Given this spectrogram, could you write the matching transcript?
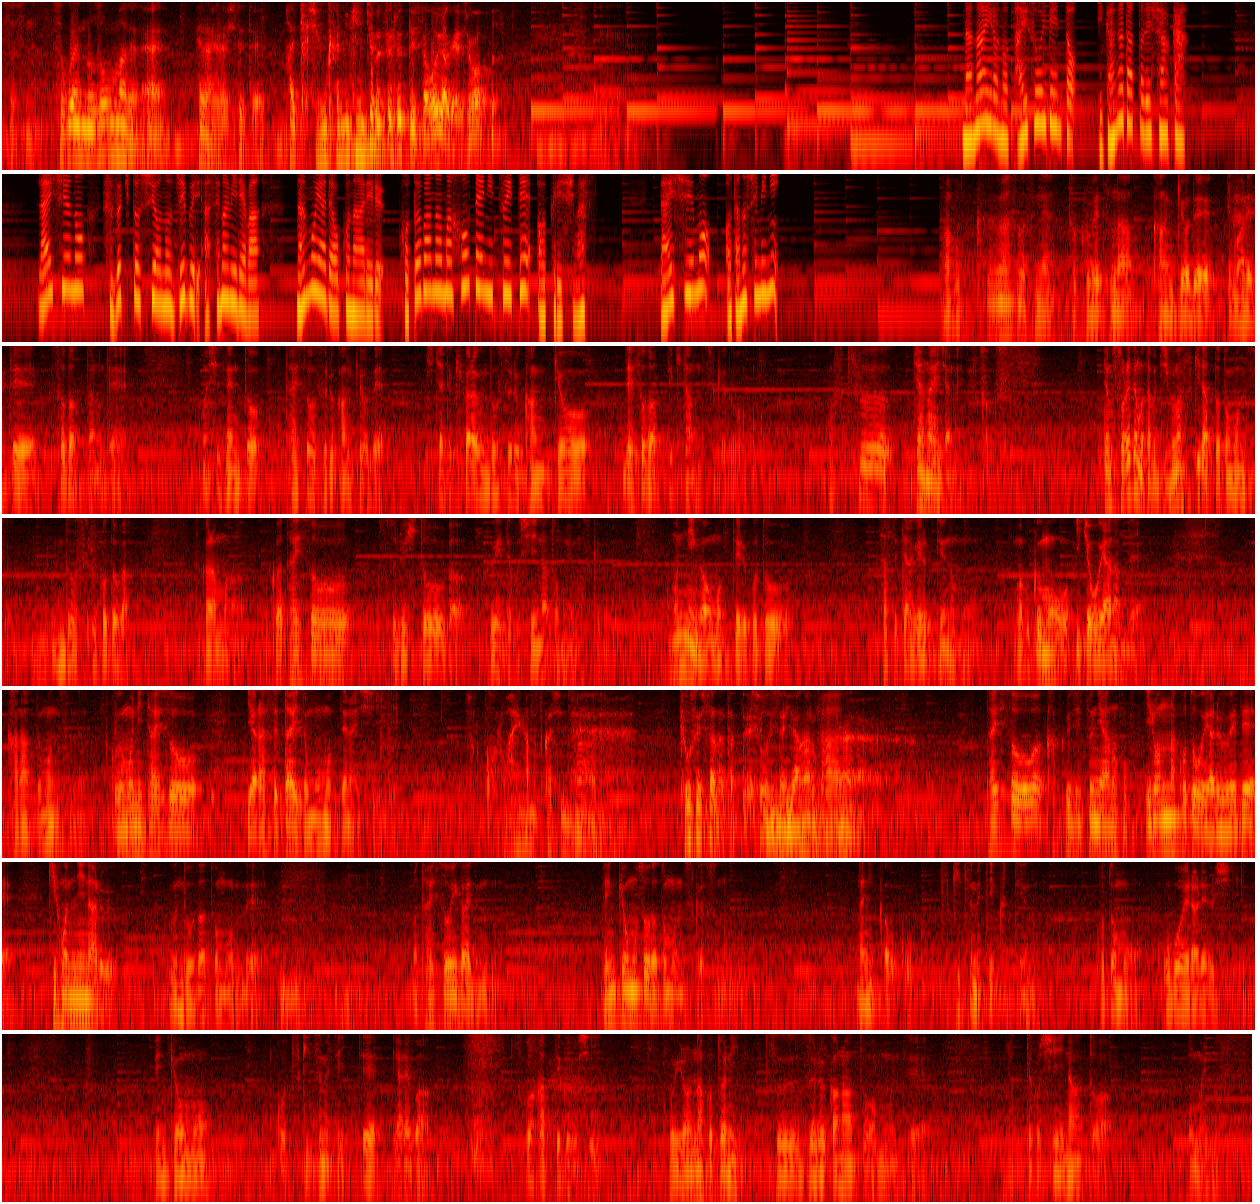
そうですね。そこへ臨むまでねヘラヘラしてて入った瞬間に緊張するっていう人が多いわけでしょ七色の体操イベントいかがだったでしょうか？来週の鈴木敏夫のジブリ汗まみれは名古屋で行われる言葉の魔法展についてお送りします。来週もお楽しみに。まあ、僕はそうですね特別な環境で生まれて育ったので、まあ、自然と体操する環境でちっちゃい時から運動する環境で育ってきたんですけど普通じゃないじゃないですか。でもそれでも多分自分は好きだったと思うんですよ。運動することが。だからまあ僕は体操する人が増えてほしいなと思いますけど。本人が思ってることをさせてあげるっていうのも、まあ、僕も一応親なんでかなって思うんですよね。子供に体操やらせたいとも思ってないし。その頃合いが難しいね、は強制したらだってみんな嫌がるもんね、は体操は確実にあのほいろんなことをやる上で基本になる運動だと思うんで、うん。まあ、体操以外でも勉強もそうだと思うんですけどその何かをこう突き詰めていくっていうのことも覚えられるし勉強もこう突き詰めていってやれば分かってくるしこういろんなことに通ずるかなとは思うんでやってほしいなとは思います。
